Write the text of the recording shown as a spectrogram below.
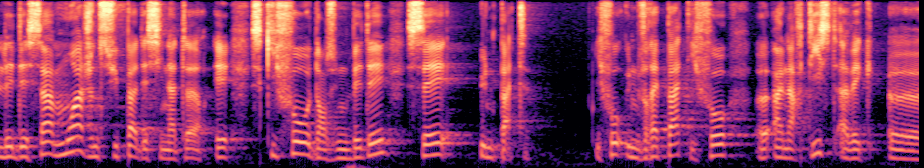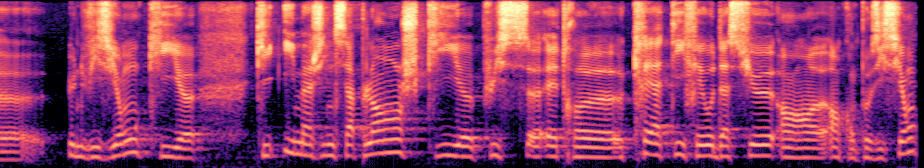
les dessins, moi je ne suis pas dessinateur. Et ce qu'il faut dans une BD, c'est une patte. Il faut une vraie patte, il faut un artiste avec une vision qui qui imagine sa planche, qui euh, puisse être euh, créatif et audacieux en, composition,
